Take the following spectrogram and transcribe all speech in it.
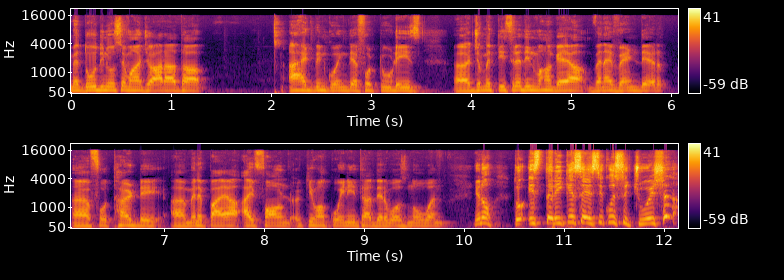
मैं दो दिनों से वहाँ जा रहा था I had been going there for two days जब मैं तीसरे दिन वहाँ गया when I went there for third day मैंने पाया आई फाउंड कि वहाँ कोई नहीं था there was no one you know तो इस तरीके से ऐसी कोई सिचुएशन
